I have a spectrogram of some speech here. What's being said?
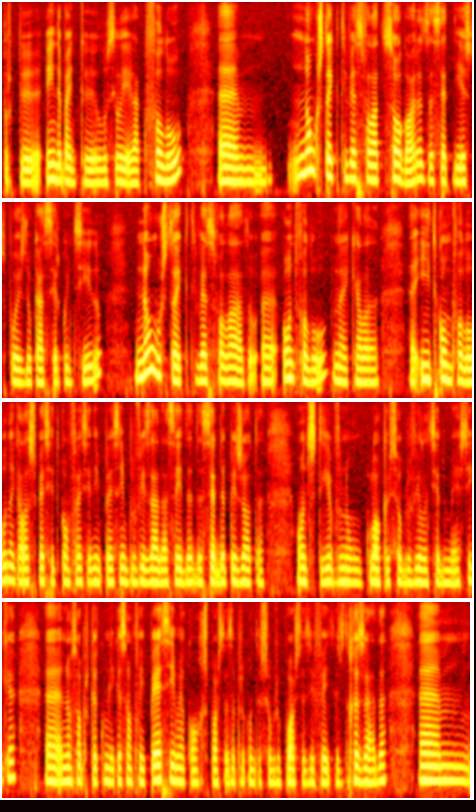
porque ainda bem que Lucília Gago falou. Um, não gostei que tivesse falado só agora, 17 dias depois do caso ser conhecido. Não gostei que tivesse falado uh, onde falou, naquela e de como falou, naquela espécie de conferência de imprensa improvisada à saída da sede da PJ, onde esteve num colóquio sobre violência doméstica, uh, não só porque a comunicação foi péssima, com respostas a perguntas sobrepostas e feitas de rajada, um,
